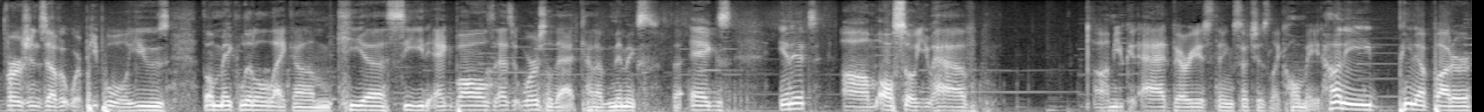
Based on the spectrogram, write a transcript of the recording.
versions of it where people will use, they'll make little like um, chia seed egg balls, as it were, so that kind of mimics the eggs in it. Um, also, you have, um, you could add various things such as like homemade honey, peanut butter,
